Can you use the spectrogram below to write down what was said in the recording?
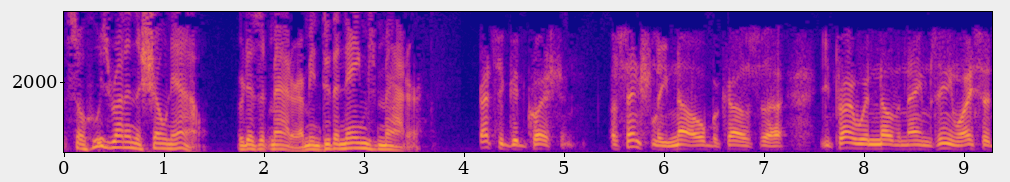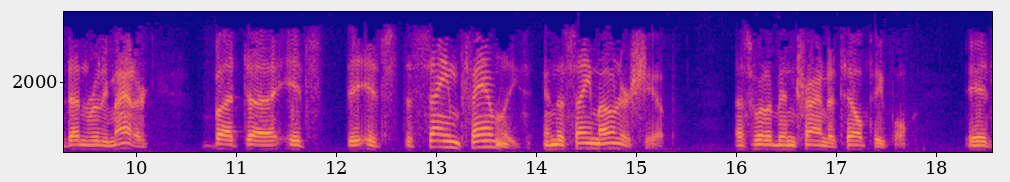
So who's running the show now? Or does it matter? I mean, do the names matter? That's a good question. Essentially, no, because uh, you probably wouldn't know the names anyway, so it doesn't really matter. But uh, it's it's the same families and the same ownership. That's what I've been trying to tell people. It's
